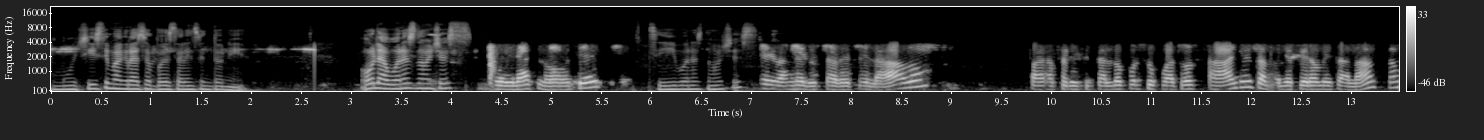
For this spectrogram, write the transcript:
Muchísimas gracias por estar en sintonía. Hola, buenas noches. Buenas noches, Sí, buenas noches. Evangelista de este lado, para felicitarlo por sus cuatro años y también yo quiero mi canasta.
